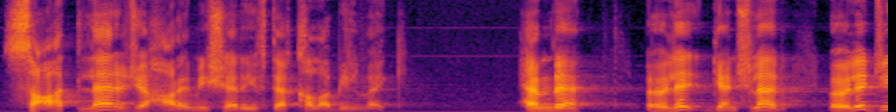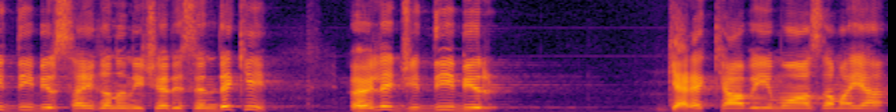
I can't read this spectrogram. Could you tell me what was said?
saatlerce harem-i şerifte kalabilmek. Hem de öyle gençler, öyle ciddi bir saygının içerisinde ki, öyle ciddi bir gerek Kabe-i Muazzama'ya,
